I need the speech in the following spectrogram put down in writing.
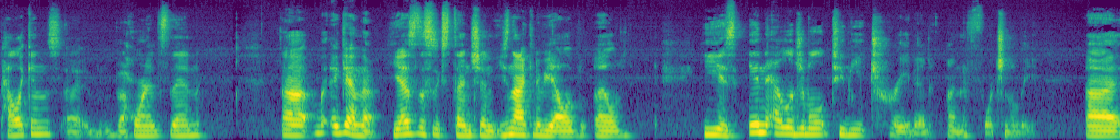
Pelicans, uh, the Hornets. Then, uh, but again, though he has this extension, he's not going to be eligible. he is ineligible to be traded, unfortunately. Uh,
